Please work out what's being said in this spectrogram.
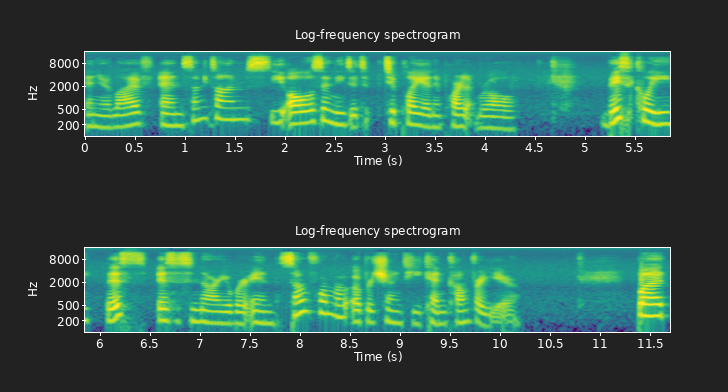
in your life, and sometimes you also need to, to play an important role. Basically, this is a scenario wherein some form of opportunity can come for you. But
